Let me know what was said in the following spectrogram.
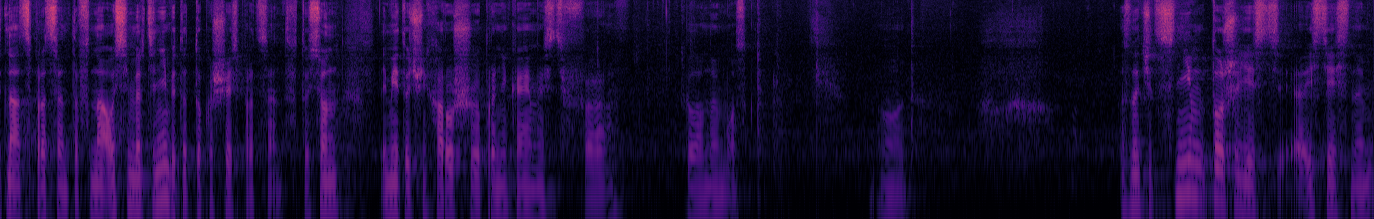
15%, на осимертиниб это только 6%. То есть он имеет очень хорошую проникаемость в э, головной мозг. Вот. Значит, с ним тоже есть, естественно,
